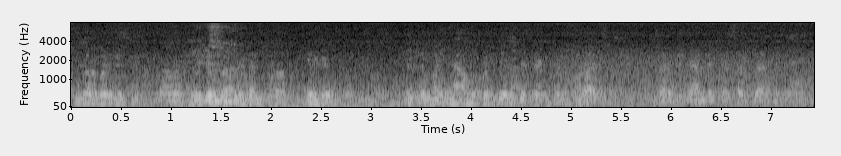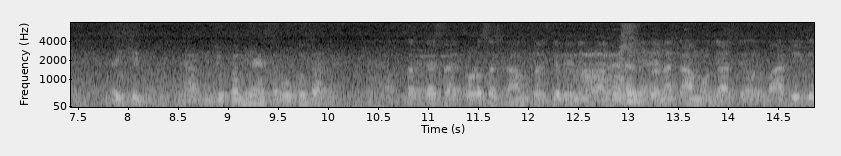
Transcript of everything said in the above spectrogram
शुगर बढ़ गई थी ब्लड का पेटर्न थोड़ा गिर गए थे। ठीक है मैं यहाँ हूँ कुछ से ट्रीटमेंट हो रहा है सर। सर भी ध्यान देते सब ध्यान देते लेकिन यहाँ पे जो कमियाँ हैं सर वो हो जा रहा है। अब तक कैसा है थोड़ा सा काम करके लेने वालों से है ना काम हो जाते हैं और बाकी के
